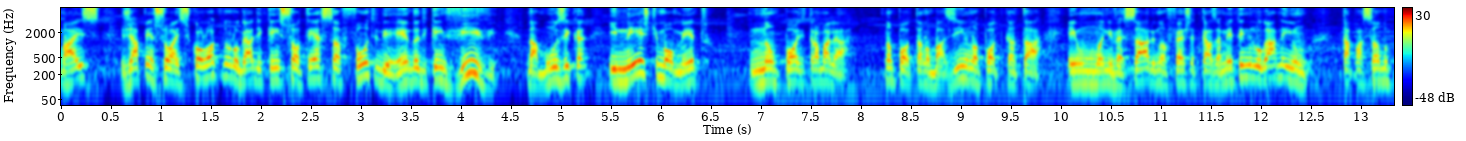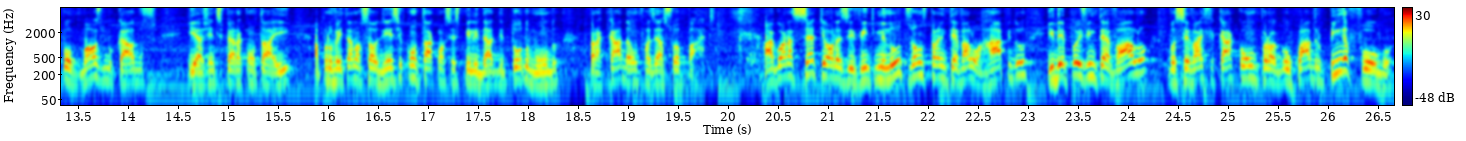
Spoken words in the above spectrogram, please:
Mas já pensou, aí, se coloque no lugar de quem só tem essa fonte de renda, de quem vive da música e neste momento não pode trabalhar não pode estar no barzinho, não pode cantar em um aniversário, numa festa de casamento, em lugar nenhum. Está passando por maus bocados e a gente espera contar aí, aproveitar nossa audiência e contar com a acessibilidade de todo mundo para cada um fazer a sua parte. Agora, 7 horas e 20 minutos, vamos para um intervalo rápido e depois do intervalo você vai ficar com o quadro Pinga Fogo.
